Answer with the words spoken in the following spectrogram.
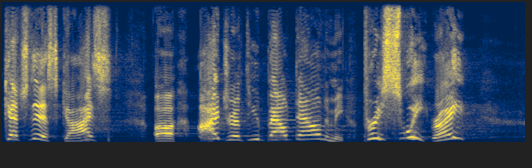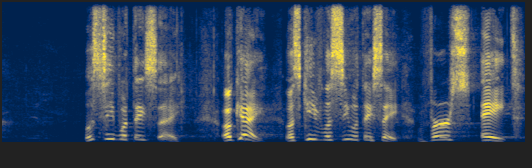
Catch this, guys. Uh, I dreamt you bowed down to me. Pretty sweet, right? Let's see what they say. Okay, let's keep let's see what they say. Verse 8.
